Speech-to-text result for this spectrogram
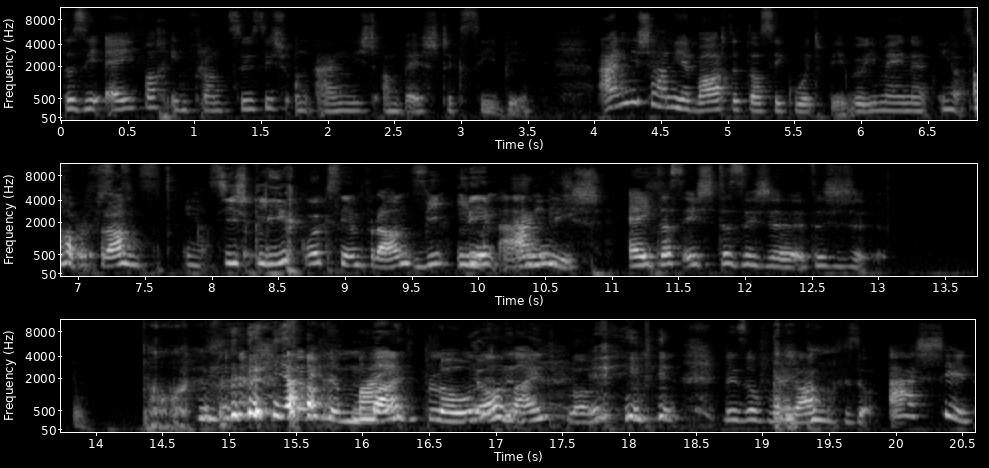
dass ich einfach in Französisch und Englisch am besten war. Englisch habe ich erwartet, dass ich gut bin, weil ich meine, ich habe Aber Franz, Ja. sie war gleich gut im Franz wie, wie im Englisch. Ey, das ist, das ist, äh, das ist äh, ja, mind blown. Ja, mindblown. ich bin, bin so verrankt. so, ah shit.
